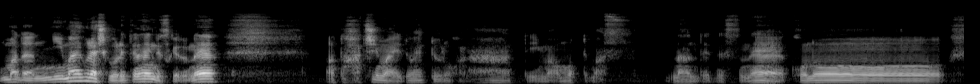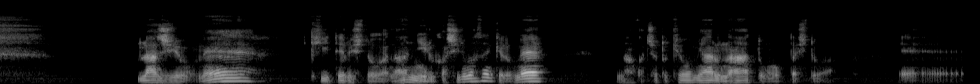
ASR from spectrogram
まだ2枚ぐらいしか売れてないんですけどね、あと8枚どうやって売ろうかなって今思ってます。なんでですね、この、ラジオね、聞いてる人が何人いるか知りませんけどねなんかちょっと興味あるなと思った人は、えー、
